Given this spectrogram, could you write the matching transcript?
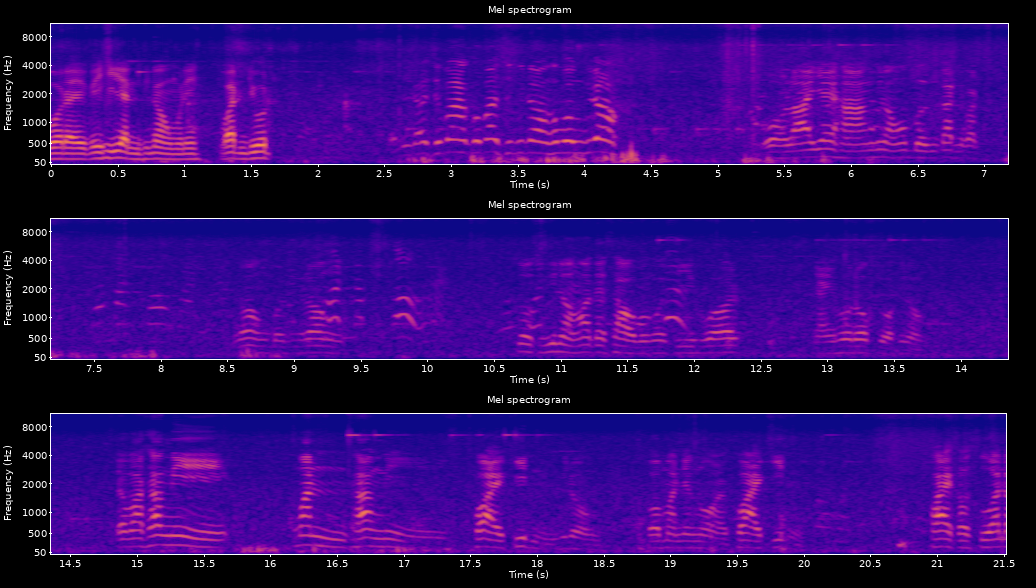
บ่ได้ไปเฮียนพี่น้องวันนี้วันหยุดวันนี้เราจะมาก็มาสิพี่น้องเขาเบิ่งพี่น้องโอ้ลายยายหางพี่น้องมาเบิ่งกันก่อนลองเบิ่งลองโซ่พี่น้องเขาแต่เช้าเบิ่งว่าสีหัวใหญ่หัวรกตัวพี่น้องแต่ว่าทางนี้มันทางนี้ควายกินพี่น้อง ก็มันยังหน่อยควายกินควายเขาสวน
